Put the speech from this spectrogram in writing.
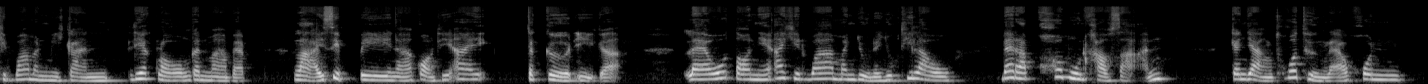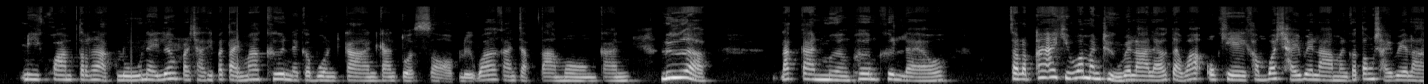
คิดว่ามันมีการเรียกร้องกันมาแบบหลายสิบปีนะ ก่อนที่ไอ้จะเกิดอีกอะแล้วตอนนี้ไอ้คิดว่ามันอยู่ในยุคที่เราได้รับข้อมูลข่าวสาร กันอย่างทั่วถึงแล้วคนมีความตระหนักรู้ในเรื่องประชาธิปไตยมากขึ้นในกระบวนการการตรวจสอบ หรือว่าการจับตามองการเลือกนักการเมืองเพิ่มขึ้นแล้ว สำหรับอ้ายอ้ายคิดว่ามันถึงเวลาแล้ว แต่ว่าโอเคคำว่าใช้เวลามันก็ต้องใช้เวลา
